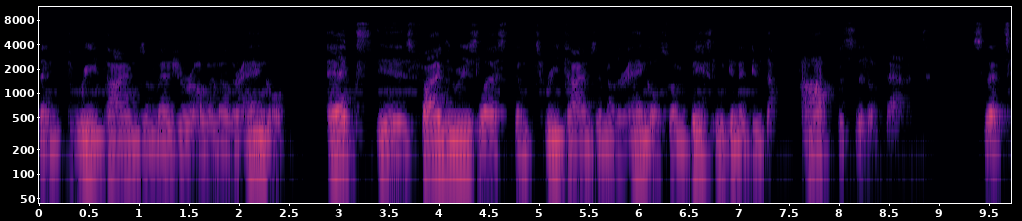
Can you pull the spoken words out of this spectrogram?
than 3 times a measure of another angle. x is 5 degrees less than 3 times another angle. So I'm basically going to do the opposite of that. So that's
